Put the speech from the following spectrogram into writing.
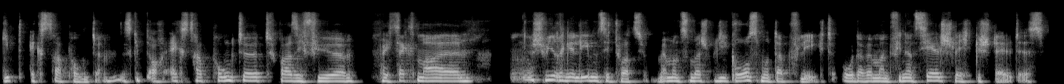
gibt extra Punkte. Es gibt auch extra Punkte quasi für, ich sag's mal, schwierige Lebenssituationen. Wenn man zum Beispiel die Großmutter pflegt oder wenn man finanziell schlecht gestellt ist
